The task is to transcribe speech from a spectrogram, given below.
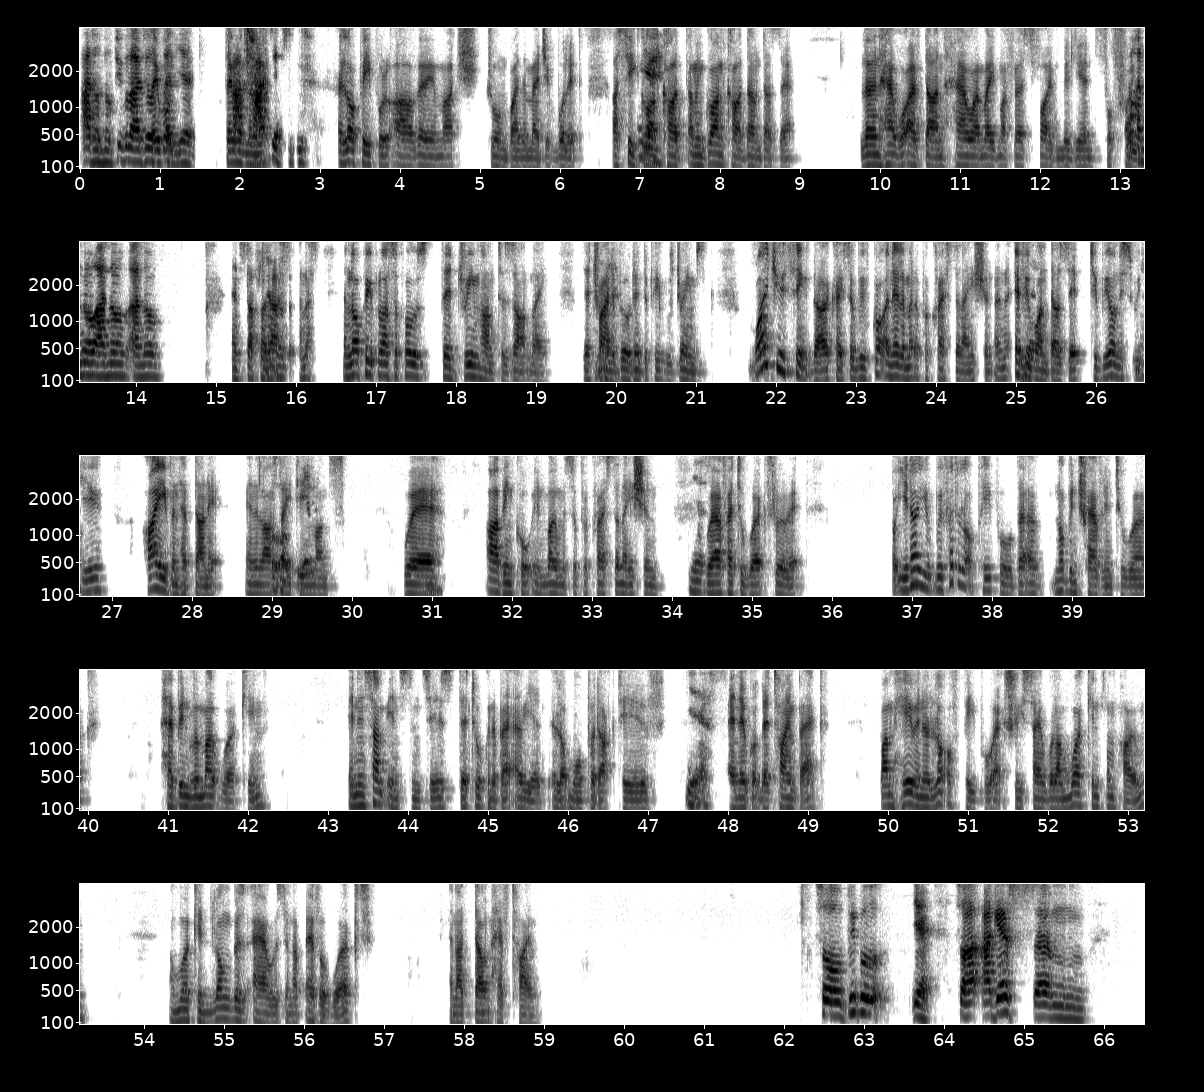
I don't know, people are just, want, uh, yeah, they attracted to A lot of people are very much drawn by the magic bullet. I see Grant yeah. Card. I mean, Grant Cardone does that. Learn how what I've done, how I made my first five million for free. I know, I know, I know, and stuff like that. And that's and a lot of people, I suppose, they're dream hunters, aren't they? They're trying yeah. to build into people's dreams. Why do you think though? Okay, so we've got an element of procrastination, and everyone yes. does it. To be honest with you, I even have done it in the last oh, 18 yeah. months where I've been caught in moments of procrastination yes. where I've had to work through it. But you know, you, we've had a lot of people that have not been traveling to work, have been remote working. And in some instances, they're talking about, oh, yeah, a lot more productive. Yes. And they've got their time back. But I'm hearing a lot of people actually say, well, I'm working from home. I'm working longer hours than I've ever worked, and I don't have time. So people, yeah. So I, I guess, um,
